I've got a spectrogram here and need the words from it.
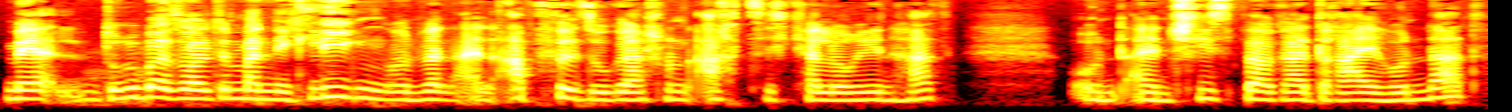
Mehr drüber sollte man nicht liegen. Und wenn ein Apfel sogar schon 80 Kalorien hat und ein Cheeseburger 300,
